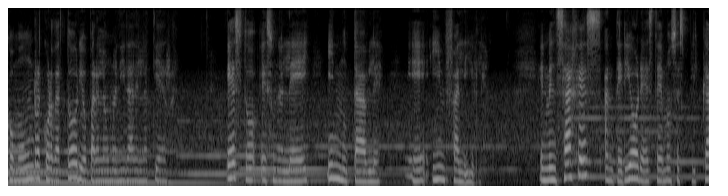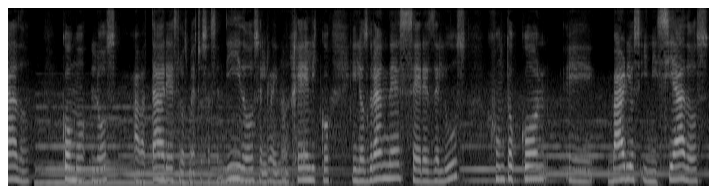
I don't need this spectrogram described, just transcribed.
como un recordatorio para la humanidad en la tierra. Esto es una ley inmutable e infalible. En mensajes anteriores te hemos explicado cómo los avatares, los maestros ascendidos, el reino angélico y los grandes seres de luz, junto con eh, varios iniciados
